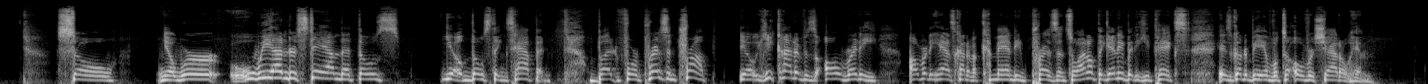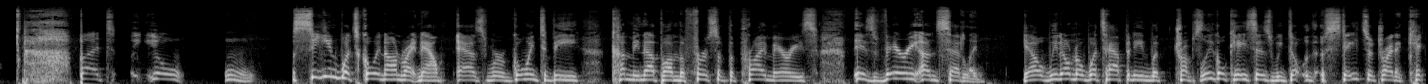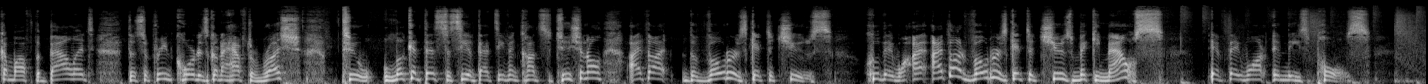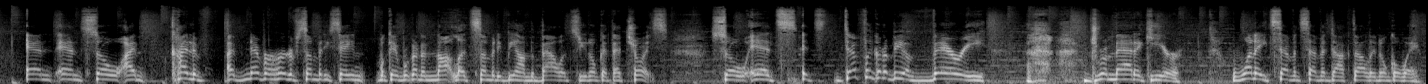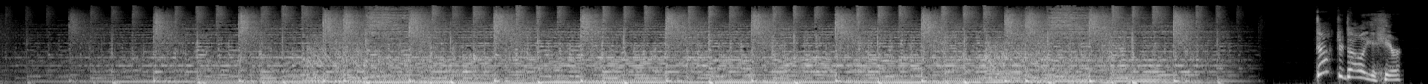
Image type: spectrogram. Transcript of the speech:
So, you know, we're we understand that those you know those things happen. But for President Trump, you know, he kind of is already already has kind of a commanding presence. So I don't think anybody he picks is going to be able to overshadow him. But you know seeing what's going on right now as we're going to be coming up on the first of the primaries is very unsettling. Know, we don't know what's happening with Trump's legal cases. We don't. States are trying to kick him off the ballot. The Supreme Court is going to have to rush to look at this to see if that's even constitutional. I thought the voters get to choose who they want. I, I thought voters get to choose Mickey Mouse if they want in these polls and and so I'm kind of I've never heard of somebody saying, okay, we're going to not let somebody be on the ballot so you don't get that choice. So it's it's definitely going to be a very dramatic year. One eight seven seven Doc Dolly, don't go away. Dr. Daliah here.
